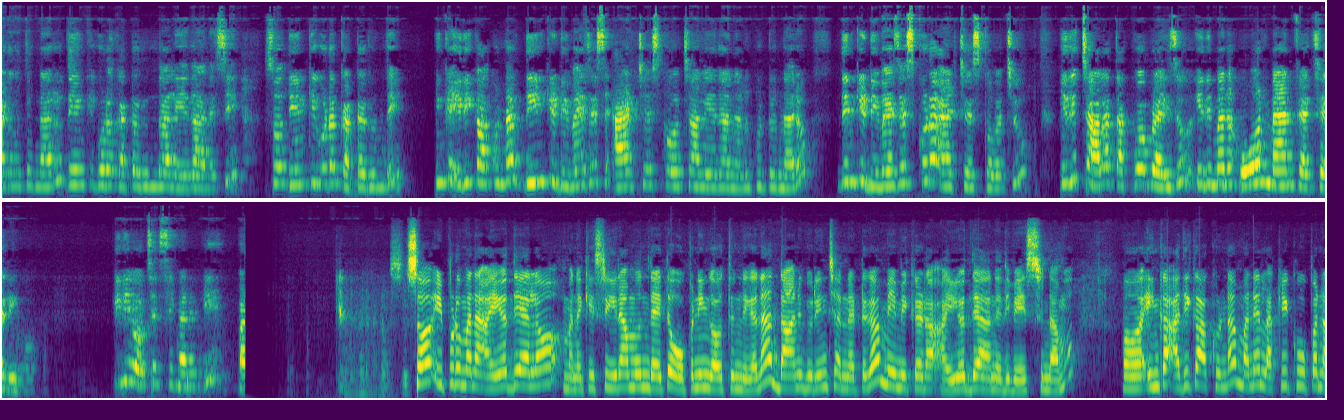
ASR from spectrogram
అడుగుతున్నారు. దీనికి కూడా కట్టర్ ఉందా లేదా అనేసి. సో దీనికి కూడా కట్టర్ ఉంది. ఇంకా ఇది కాకుండా దీనికి డివైజెస్ యాడ్ చేసుకోవచ్చా లేదా అని అనుకుంటున్నారు. దీనికి డివైజెస్ కూడా యాడ్ చేసుకోవచ్చు. ఇది చాలా తక్కువ ప్రైస్ ఇది మన ఓన్ మ్యానుఫ్యాక్చరింగ్. ఇది వచ్చేసి మనకి సో ఇప్పుడు మన అయోధ్యలో మనకి శ్రీరాముంది అయితే ఓపెనింగ్ అవుతుంది కదా దాని గురించి అన్నట్టుగా మేము ఇక్కడ అయోధ్య అనేది వేస్తున్నాము. ఇంకా అది కాకుండా మన lucky coupon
